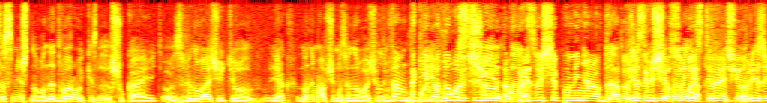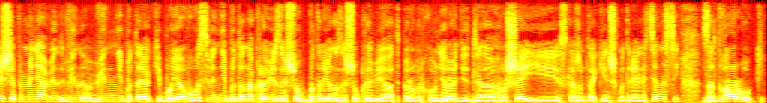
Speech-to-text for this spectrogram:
це смішно. Вони два роки е, шукають, звинувачують його як. Ну нема в чому звинувачувати. Ну там такі видумують, що там да. прізвище поміняв, Да, тобто прізвище вже такі поміняв. особисті речі. Прізвище поміняв. Він він він нібито як і боягуз, він нібито на крові зайшов батальйона, зайшов в крові, а тепер у Верховній Раді для грошей і, скажімо так, інших матеріальних цінностей. За два роки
